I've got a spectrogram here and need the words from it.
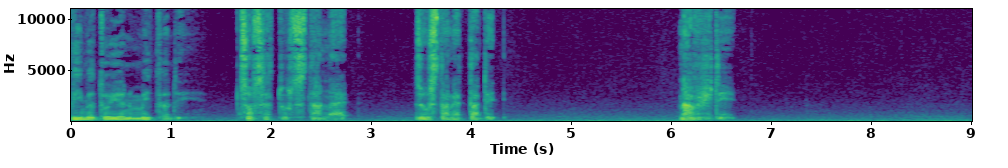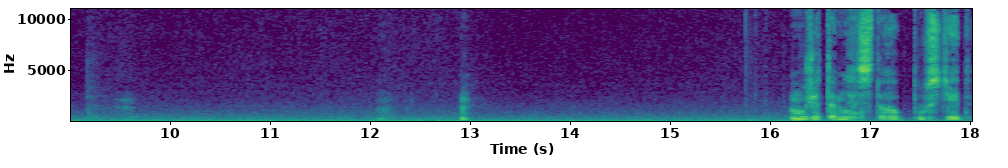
Víme to jen my tady. Co se tu stane, zůstane tady. Navždy. Můžete mě z toho pustit?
